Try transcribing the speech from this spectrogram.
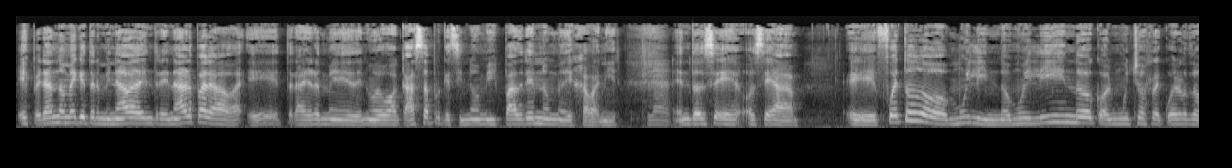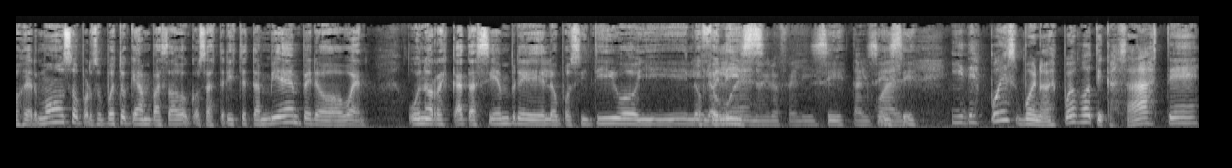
esperándome que terminaba de entrenar para eh, traerme de nuevo a casa, porque si no mis padres no me dejaban ir. Entonces, o sea, eh, fue todo muy lindo, muy lindo, con muchos recuerdos hermosos. Por supuesto que han pasado cosas tristes también, pero bueno uno rescata siempre lo positivo y lo, feliz. Bueno y lo feliz, sí, tal cual. Y después, bueno, después vos te casaste,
